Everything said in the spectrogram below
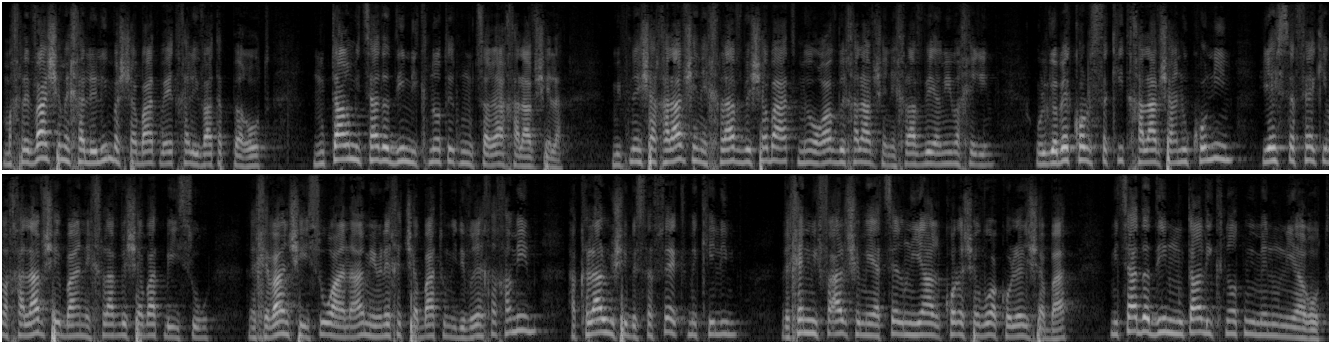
מחלבה שמחללים בשבת בעת חליבת הפרות, מותר מצד הדין לקנות את מוצרי החלב שלה, מפני שהחלב שנחלב בשבת מעורב בחלב שנחלב בימים אחרים. ולגבי כל שקית חלב שאנו קונים, יש ספק אם החלב שבה נחלב בשבת באיסור. וכיוון שאיסור ההנאה ממלאכת שבת ומדברי חכמים, הכלל הוא שבספק מקילים. וכן מפעל שמייצר נייר כל השבוע כולל שבת, מצד הדין מותר לקנות ממנו ניירות,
